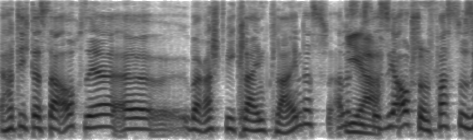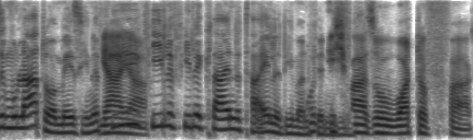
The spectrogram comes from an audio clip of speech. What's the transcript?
hat dich das da auch sehr äh, überrascht, wie klein klein das alles ja. ist? Das ist ja auch schon fast so simulatormäßig, ne? Ja, viele, ja. viele, viele kleine Teile, die man und findet. Ich war so, what the fuck?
